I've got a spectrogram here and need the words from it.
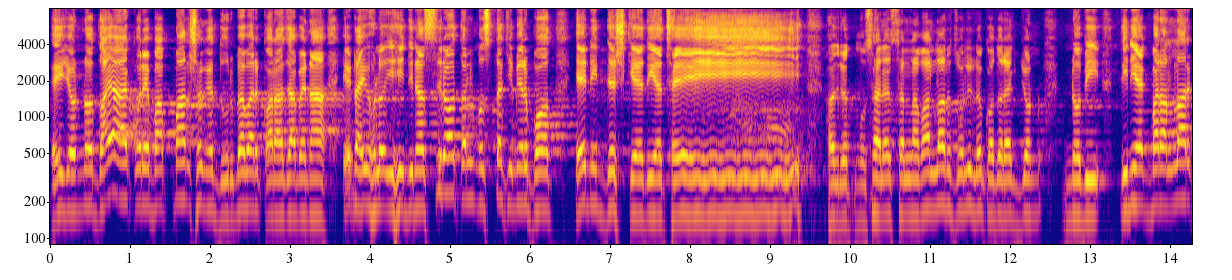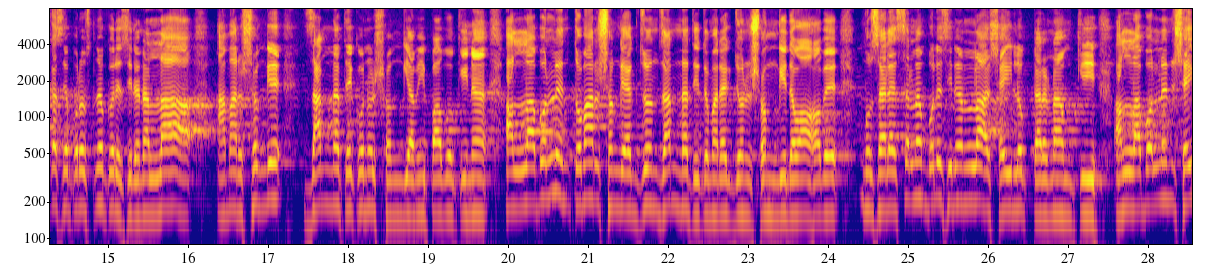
এই জন্য দয়া করে বাপ মার সঙ্গে দুর্ব্যবহার করা যাবে না। এটাই হলো ইহিদিনা সিরতল মুস্তাকিমের পথ। এ নির্দেশ কে দিয়েছে? হজরত মুসা সাল্লাম আল্লাহর জলিল কদর একজন নবী। তিনি একবার আল্লাহর কাছে প্রশ্ন করেছিলেন, আল্লাহ, আমার সঙ্গে জান্নাতে কোনো সঙ্গী আমি পাবো কিনা? আল্লাহ বললেন, তোমার সঙ্গে একজন জান্নাতি, তোমার একজন সঙ্গী দেওয়া হবে। মুসা আলাহিসাল্লাম বলেছিলেন, আল্লাহ, সেই লোকটার নাম কি? আল্লাহ বললেন, সেই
